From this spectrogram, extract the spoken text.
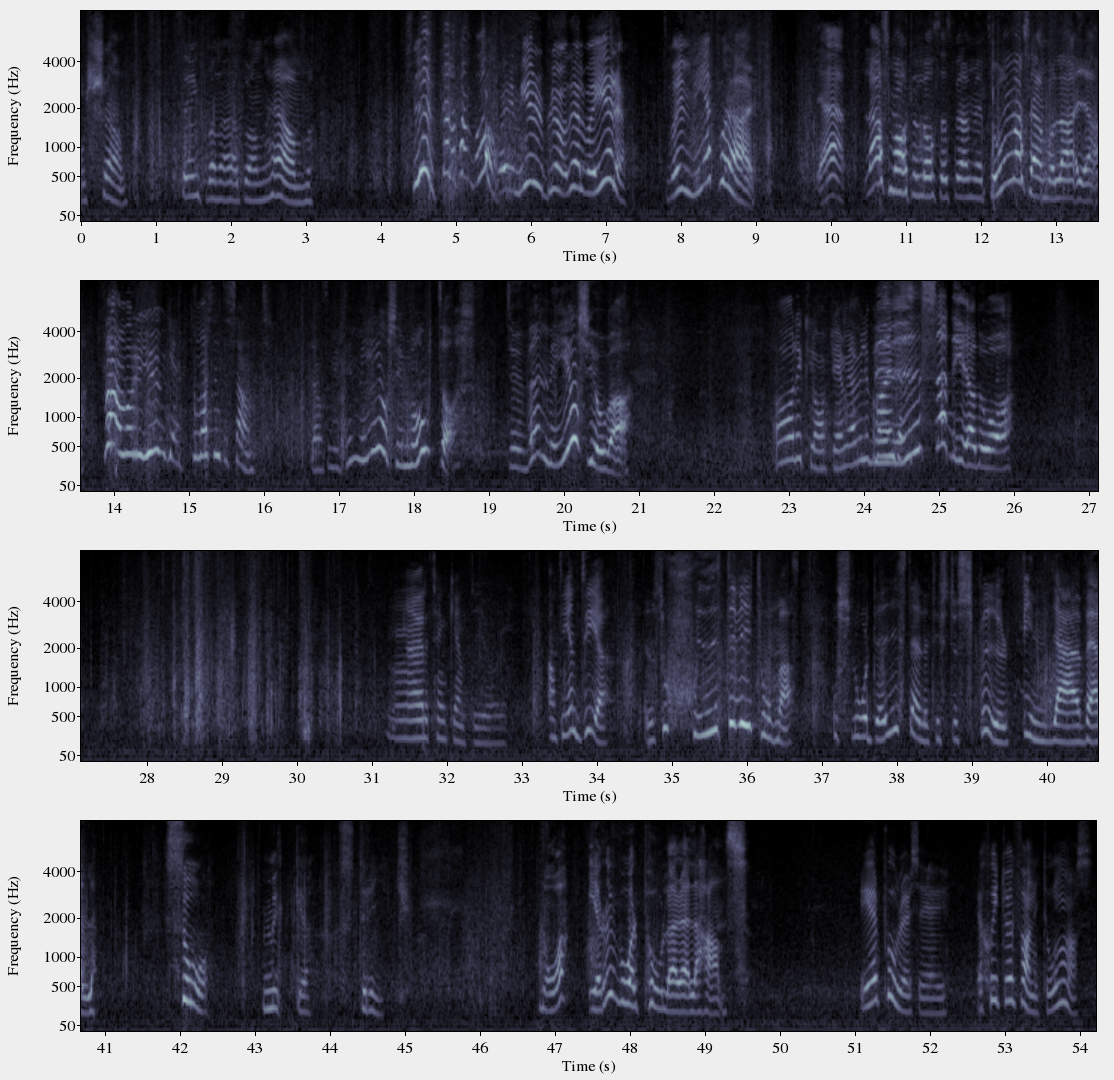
morsan. Tänk vad nära att han hem. Sluta, låt han vara! Vad är det mer du blöder eller vad är det? Du var ju med på det här. Jävla smart att låtsas spela med Thomas hem och Laja. Fan vad du ljuger! Thomas, är inte sant. Den som inte är med oss är emot oss. Du är väl med oss Joa? Ja, det är klart det, men jag ville bara inte... Bevisa det då! Nej, det tänker jag inte göra. Antingen det, eller så skiter vi i Thomas och slår dig istället tills du spyr, finnjävel. Så mycket stryk. Nå, är du vår polare eller hans? Er polare säger jag ju. Jag skiter väl fan i Thomas.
